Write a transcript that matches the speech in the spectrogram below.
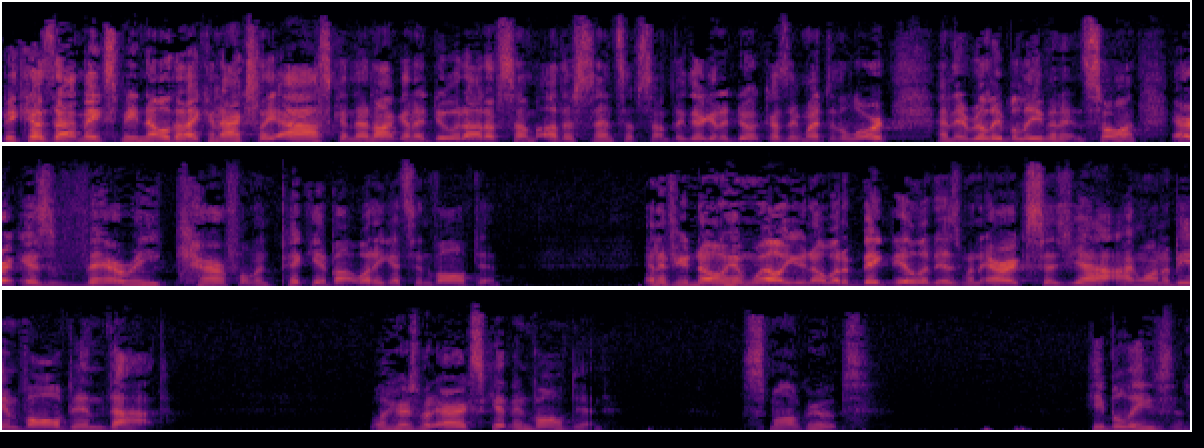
Because that makes me know that I can actually ask and they're not going to do it out of some other sense of something. They're going to do it because they went to the Lord and they really believe in it and so on. Eric is very careful and picky about what he gets involved in. And if you know him well, you know what a big deal it is when Eric says, Yeah, I want to be involved in that. Well, here's what Eric's getting involved in small groups. He believes in them.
